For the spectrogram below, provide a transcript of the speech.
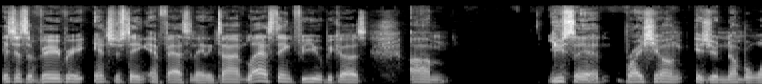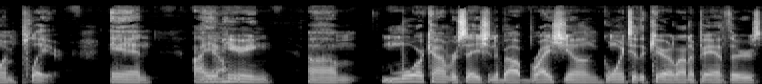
it's just a very, very interesting and fascinating time. Last thing for you, because um, you said Bryce Young is your number one player. And I am Yeah. hearing um, more conversation about Bryce Young going to the Carolina Panthers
